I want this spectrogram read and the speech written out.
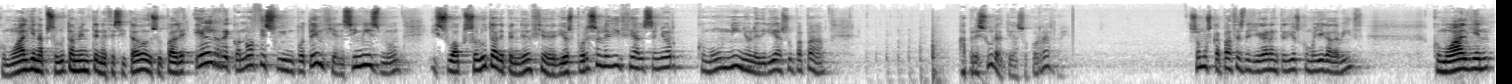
como alguien absolutamente necesitado de su padre. Él reconoce su impotencia en sí mismo y su absoluta dependencia de Dios. Por eso le dice al Señor, como un niño le diría a su papá, apresúrate a socorrerme. ¿Somos capaces de llegar ante Dios como llega David? como alguien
